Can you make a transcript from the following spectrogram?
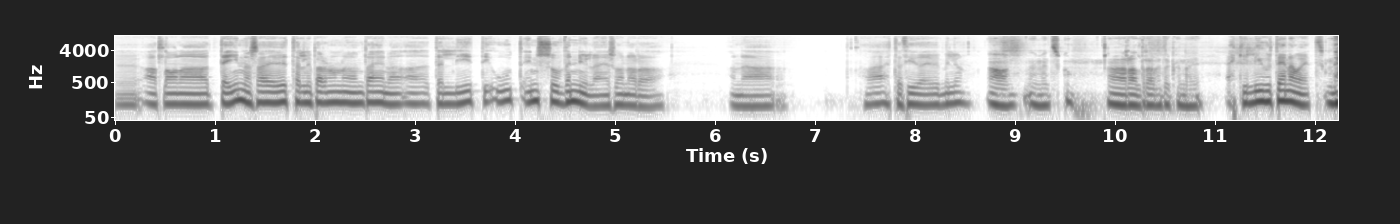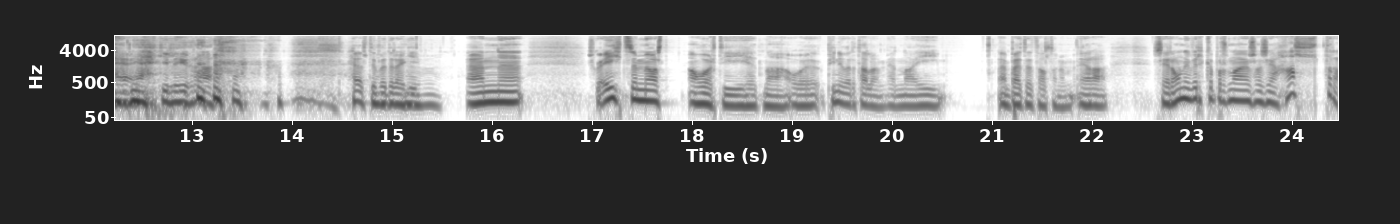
Uh, allavega að Deina sagði viðtalni bara núna um daginn að, þetta líti út eins og venjulega eins og hann orðaða þannig að það ætti að þýða yfir miljón já, það mynd sko. Það er aldrei að vita hvernig ekki lígur Deina veit sko. nei, ekki líkur það heldur betur ekki. En uh, sko eitt sem mér varst áhvert í hérna, og pínu verið að tala um hérna í embedded þáttunum er að Seróni virka bara svona eins og að segja haldra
